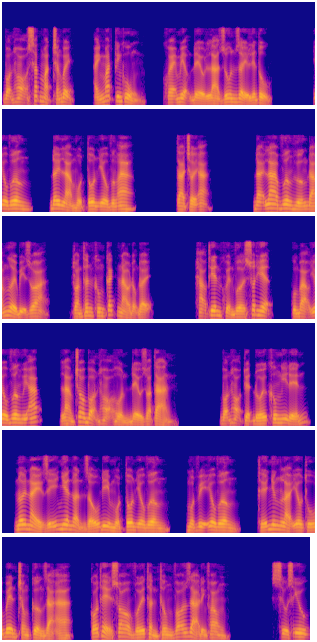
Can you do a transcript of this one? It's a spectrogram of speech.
bọn họ sắc mặt trắng bệnh, ánh mắt kinh khủng, khoe miệng đều là run rẩy liên tục. Yêu Vương, đây là một tôn yêu vương a. Ta trời ạ. Đại La Vương hướng đám người bị dọa, toàn thân không cách nào động đậy. Hạo Thiên khuyển vừa xuất hiện, cùng bạo yêu vương uy áp, làm cho bọn họ hồn đều dọa tàn. Bọn họ tuyệt đối không nghĩ đến, nơi này dĩ nhiên ẩn giấu đi một tôn yêu vương, một vị yêu vương, thế nhưng là yêu thú bên trong cường giả A, có thể so với thần thông võ giả đỉnh phong. Siêu siêu.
